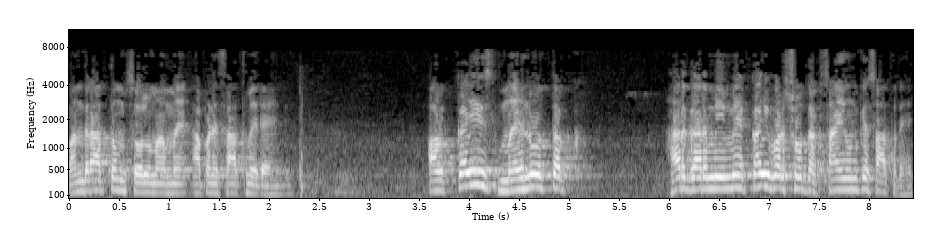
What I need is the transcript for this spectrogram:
पंद्रह तुम सोलमा में अपने साथ में रहेंगे। और कई महीनों तक, हर गर्मी में कई वर्षों तक साई उनके साथ रहे।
